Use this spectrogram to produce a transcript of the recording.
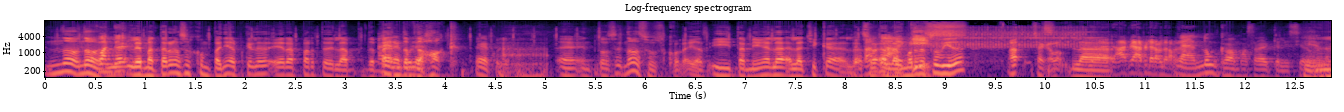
No, no, Cuando- le, le mataron a sus compañeros porque él era parte de la the Ah, era Band of the. Hawk. Ah, Eh, entonces, no, sus colegas. Y también a la, a la chica, la- al amor de su vida. Ah, se acabó. La. Bla, bla, bla, bla, bla. Nah, nunca vamos a saber qué le hicieron. Bien.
